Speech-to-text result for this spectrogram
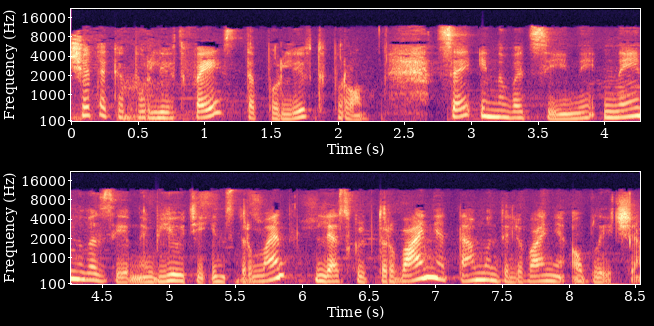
Що таке Purlift Face та Purlift Pro? Це інноваційний, неінвазивний б'юті-інструмент для скульптурування та моделювання обличчя.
